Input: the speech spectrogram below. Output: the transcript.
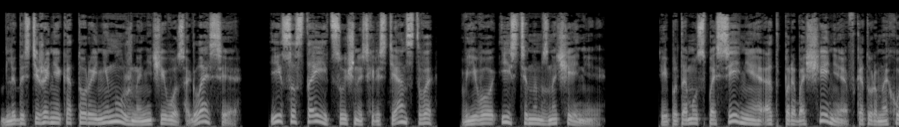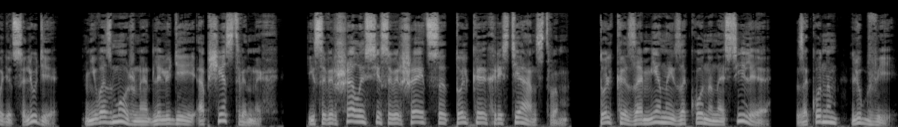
для достижения которой не нужно ничего согласия, и состоит сущность христианства в его истинном значении. И потому спасение от порабощения, в котором находятся люди, невозможно для людей общественных и совершалось и совершается только христианством, только заменой закона насилия законом любви.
